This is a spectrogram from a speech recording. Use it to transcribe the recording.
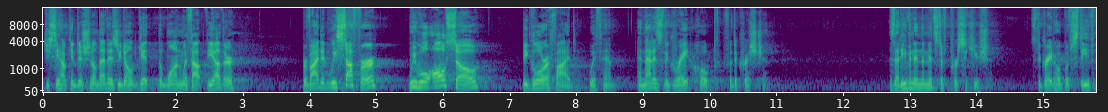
Do you see how conditional that is? You don't get the one without the other. Provided we suffer, we will also be glorified with him. And that is the great hope for the Christian. Is that even in the midst of persecution, it's the great hope of Stephen.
